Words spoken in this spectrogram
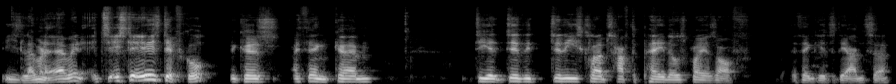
he's loving it. I mean, it's, it's it is difficult because I think um, do you do the, do these clubs have to pay those players off? I think is the answer.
